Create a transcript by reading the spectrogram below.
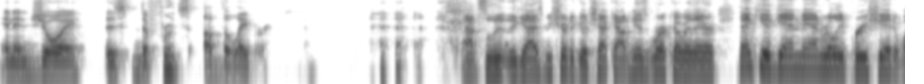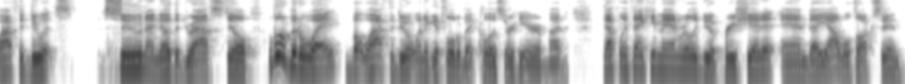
and enjoy this, the fruits of the labor. Absolutely, guys. Be sure to go check out his work over there. Thank you again, man. Really appreciate it. We'll have to do it soon. I know the draft's still a little bit away, but we'll have to do it when it gets a little bit closer here. But definitely thank you, man. Really do appreciate it. And uh, yeah, we'll talk soon.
